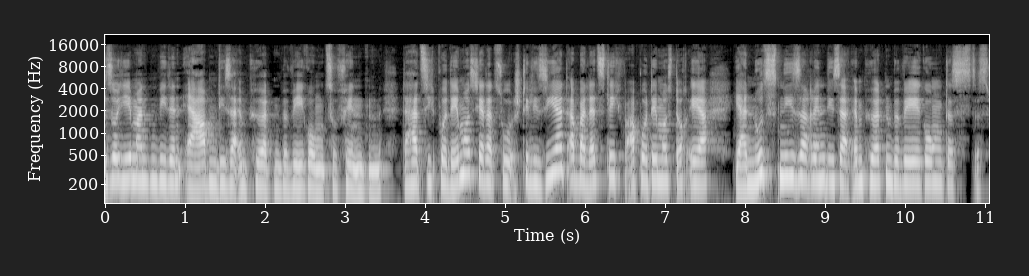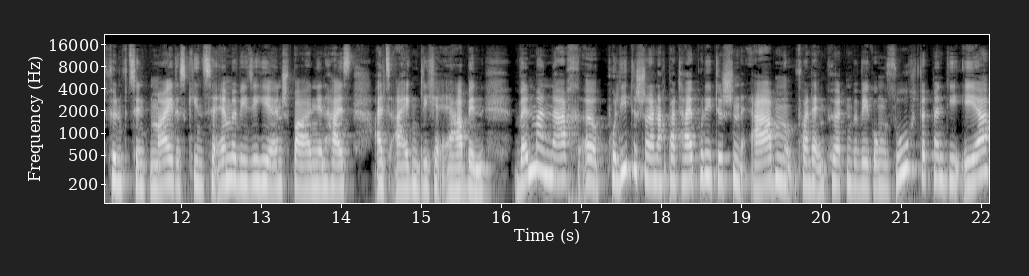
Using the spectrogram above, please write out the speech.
so jemanden wie den Erben dieser empörten Bewegung zu finden. Da hat sich Podemos ja dazu stilisiert, aber letztlich war Podemos doch eher ja Nutznießerin dieser empörten Bewegung des, des 15. Mai, des 15 Emme, wie sie hier in Spanien heißt, als eigentliche Erbin. Wenn man nach äh, politischen oder nach parteipolitischen Erben von der empörten Bewegung sucht, wird man die eher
